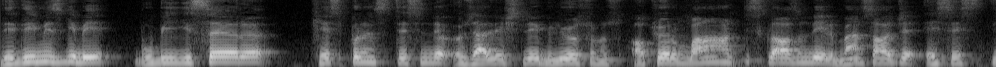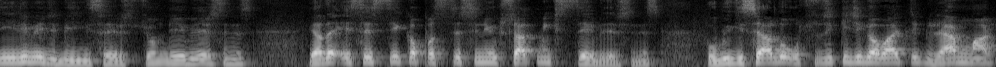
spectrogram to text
Dediğimiz gibi bu bilgisayarı Casper'ın sitesinde özelleştirebiliyorsunuz. Atıyorum bana hard disk lazım değil. Ben sadece SSD'li bir bilgisayar istiyorum diyebilirsiniz. Ya da SSD kapasitesini yükseltmek isteyebilirsiniz. Bu bilgisayarda 32 GB'lık RAM var.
